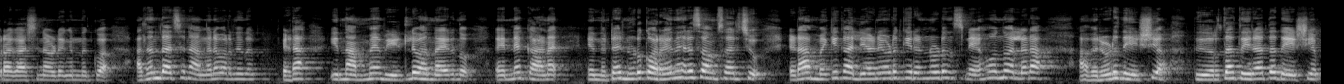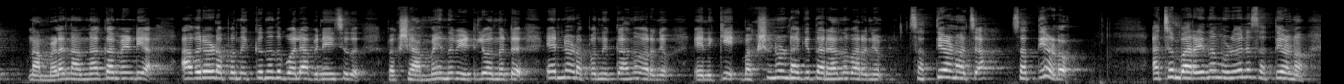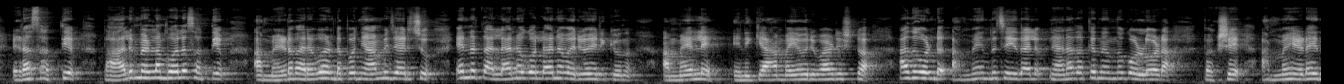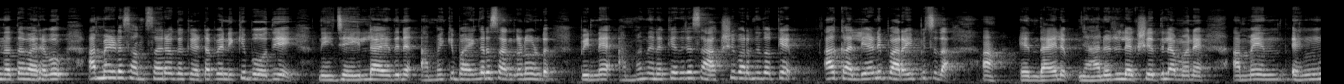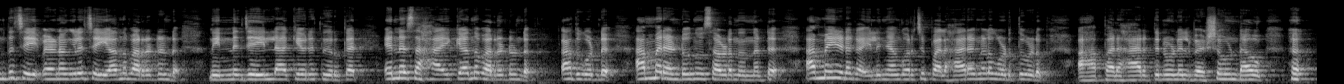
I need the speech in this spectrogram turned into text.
പ്രകാശൻ അവിടെ ഇങ്ങനെ നിൽക്കുക അതെന്താ അച്ഛൻ അങ്ങനെ പറഞ്ഞത്? എടാ ഇന്ന് അമ്മ വീട്ടിൽ വന്നായിരുന്നു. എന്നെ കാണാൻ. എന്നിട്ട് എന്നോട് കുറേ നേരം സംസാരിച്ചു. എടാ അമ്മയ്ക്ക് കല്യാണിയോടും കിരണിനോട് സ്നേഹമൊന്നും അല്ലടാ. അവരോട് ദേഷ്യ. തീർത്താ തീരാത്ത ദേഷ്യം. നമ്മളെ നന്നാക്കാൻ വേണ്ടിയാ അവരോടൊപ്പം നിൽക്കുന്നത് പോലെ അഭിനയിച്ചത്. പക്ഷെ അമ്മ ഇന്ന് വീട്ടിൽ വന്നിട്ട് എന്നോടൊപ്പം നിൽക്കാന്ന് പറഞ്ഞു. എനിക്ക് ഭക്ഷണം ഉണ്ടാക്കി തരാമെന്ന് പറഞ്ഞു. സത്യമാണോ അച്ഛാ? സത്യമാണോ? അച്ഛൻ പറയുന്ന മുഴുവനും സത്യമാണോ? എടാ സത്യം പാലും വെള്ളം പോലെ സത്യം. അമ്മയുടെ വരവ് കണ്ടപ്പോൾ ഞാൻ വിചാരിച്ചു എന്നെ തല്ലാനോ കൊല്ലാനോ വരുമായിരിക്കുമെന്ന് അമ്മയല്ലേ എനിക്ക് ആ അമ്മയെ ഒരുപാട് ഇഷ്ടമാണ് അതുകൊണ്ട് അമ്മ എന്ത് ചെയ്താലും ഞാനതൊക്കെ നിന്ന് കൊള്ളോടാ പക്ഷേ അമ്മയുടെ ഇന്നത്തെ വരവും അമ്മയുടെ സംസാരമൊക്കെ കേട്ടപ്പോൾ എനിക്ക് ബോധ്യമായി നീ ജയിലിലായതിന് അമ്മയ്ക്ക് ഭയങ്കര സങ്കടമുണ്ട്. പിന്നെ അമ്മ നിനക്കെതിരെ സാക്ഷി പറഞ്ഞതൊക്കെ ആ കല്യാണി പറയിപ്പിച്ചതാ. ആ എന്തായാലും ഞാനൊരു ലക്ഷ്യത്തിലാ മോനെ. അമ്മ എന്ത് ചെയ് വേണമെങ്കിലും ചെയ്യാമെന്ന് പറഞ്ഞിട്ടുണ്ട്. നിന്നെ ജയിലിലാക്കിയവരെ തീർക്കാൻ എന്നെ സഹായിക്കാമെന്ന് പറഞ്ഞിട്ടുണ്ട്. അതുകൊണ്ട് അമ്മ രണ്ടു മൂന്ന് ദിവസം അവിടെ നിന്നിട്ട് അമ്മയുടെ കയ്യിൽ ഞാൻ കുറച്ച് പലഹാരങ്ങൾ കൊടുത്തു വിടും. ആ പലഹാരത്തിനുള്ളിൽ വിഷമുണ്ടാവും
